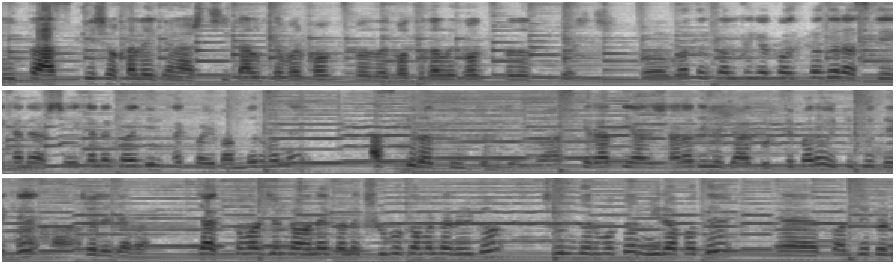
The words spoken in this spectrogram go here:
এই তো আজকে সকালে এখানে আসছি কালকে আবার কক্সবাজার গতকালকে কক্সবাজার থেকে আসছি। তো গতকাল থেকে কক্সবাজার আজকে এখানে আসছে। এখানে কয়দিন থাকবে এই বান্দরবনে? আজকে রাতে চলে যাব। আজকে রাতে আর সারাদিনে যা ঘুরতে পারো ওইটুকু দেখে চলে যাবা। যাক তোমার জন্য অনেক অনেক শুভকামনা রইল। সুন্দর মতো নিরাপদে পর্যটন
